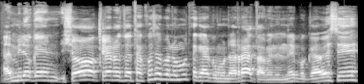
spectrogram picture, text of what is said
a mí lo que. Yo aclaro todas estas cosas, pero no me gusta quedar como una rata, ¿me entendés? Porque a veces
